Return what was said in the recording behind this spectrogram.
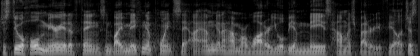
just do a whole myriad of things. And by making a point to say, I am going to have more water, you will be amazed how much better you feel. It just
